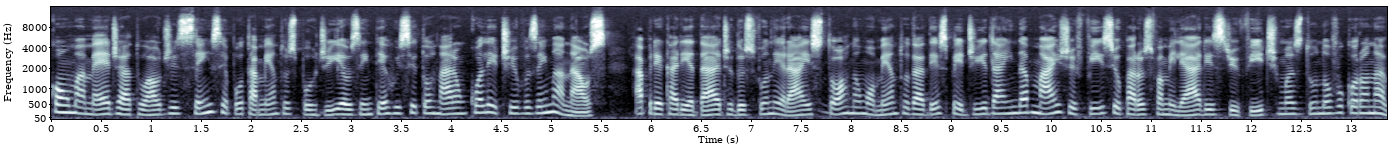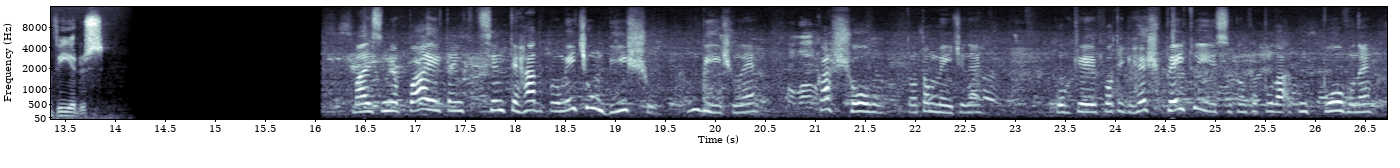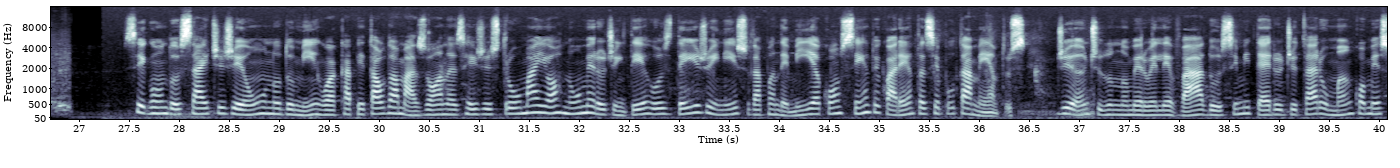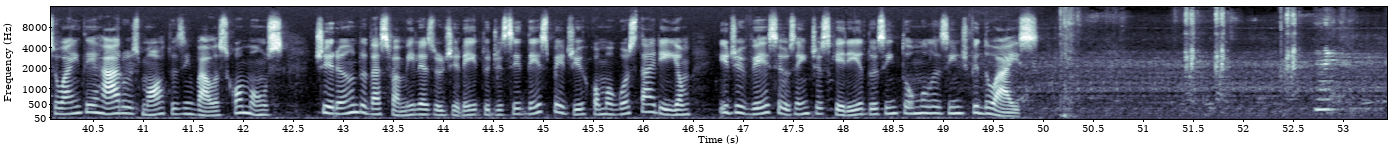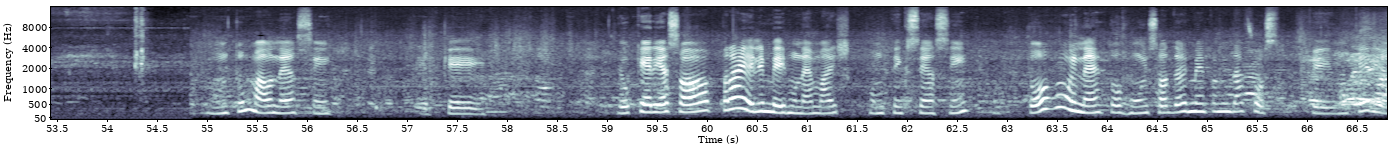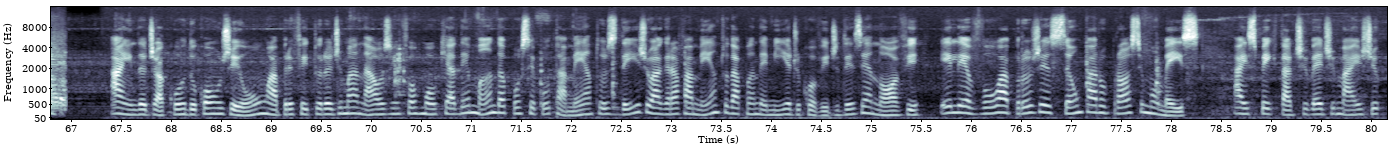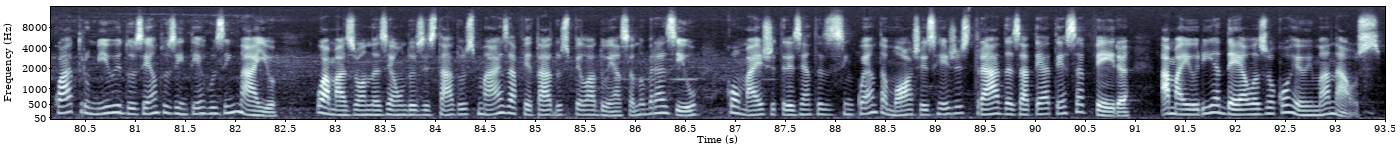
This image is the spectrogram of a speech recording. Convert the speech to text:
Com uma média atual de 100 sepultamentos por dia, os enterros se tornaram coletivos em Manaus. A precariedade dos funerais torna o momento da despedida ainda mais difícil para os familiares de vítimas do novo coronavírus. Mas meu pai está sendo enterrado provavelmente um bicho, um bicho, né? Um cachorro, totalmente, né? Porque falta de respeito isso com, com o povo, né? Segundo o site G1, no domingo, a capital do Amazonas registrou o maior número de enterros desde o início da pandemia, com 140 sepultamentos. Diante do número elevado, o cemitério de Tarumã começou a enterrar os mortos em valas comuns, tirando das famílias o direito de se despedir como gostariam e de ver seus entes queridos em túmulos individuais. Muito mal, né, assim porque eu queria só para ele mesmo, né? Mas como tem que ser assim, tô ruim, né? Tô ruim, só Deus mesmo para me dar força, porque eu não queria. Ainda de acordo com o G1, a Prefeitura de Manaus informou que a demanda por sepultamentos desde o agravamento da pandemia de Covid-19 elevou a projeção para o próximo mês. A expectativa é de mais de 4.200 enterros em maio. O Amazonas é um dos estados mais afetados pela doença no Brasil, com mais de 350 mortes registradas até a terça-feira. A maioria delas ocorreu em Manaus.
